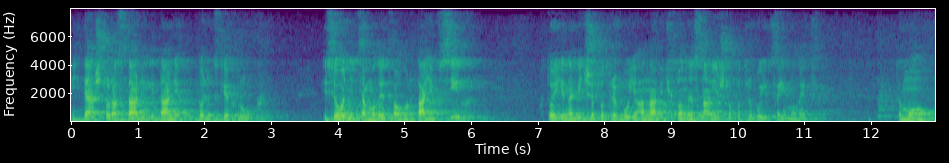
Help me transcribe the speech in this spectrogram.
йде щораз далі і далі до людських рук. І сьогодні ця молитва огортає всіх, хто її найбільше потребує, а навіть хто не знає, що потребує цієї молитви. Тому,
